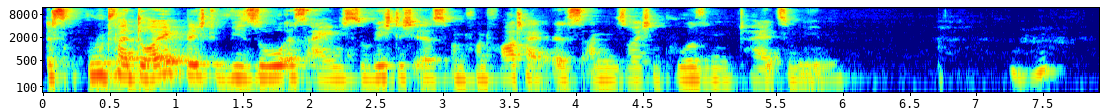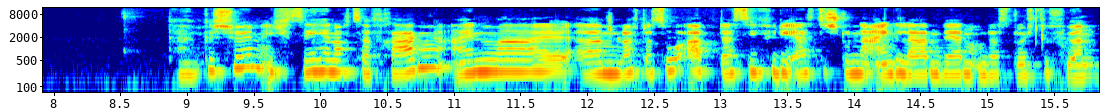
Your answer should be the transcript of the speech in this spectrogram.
das gut verdeutlicht, wieso es eigentlich so wichtig ist und von Vorteil ist, an solchen Kursen teilzunehmen. Mhm. Dankeschön. Ich sehe hier noch zwei Fragen. Einmal ähm, läuft das so ab, dass Sie für die erste Stunde eingeladen werden, um das durchzuführen.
